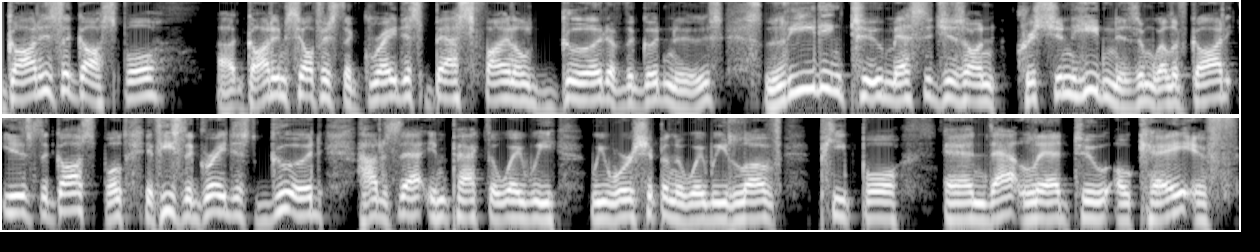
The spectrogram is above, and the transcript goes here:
God is the gospel, uh, God himself is the greatest, best, final good of the good news, leading to messages on Christian hedonism. Well, if God is the gospel, if he's the greatest good, how does that impact the way we, we worship and the way we love people? And that led to, okay, if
